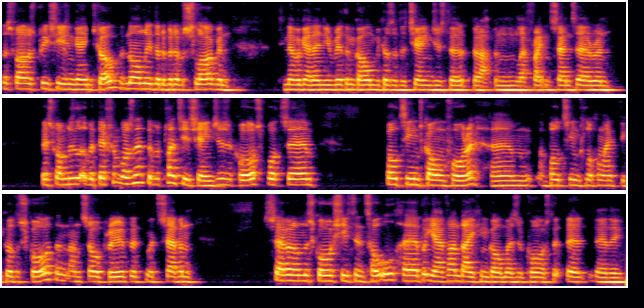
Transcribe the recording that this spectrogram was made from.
as far as pre-season games go. Normally, they're a bit of a slog and you never get any rhythm going because of the changes that, that happen left, right, and centre. And this one was a little bit different, wasn't it? There were plenty of changes, of course, but um, both teams going for it. Um, both teams looking like they could have scored, and, and so proved it with seven seven on the score sheet in total. Uh, but yeah, Van Dijk and Gomez, of course, they're, they're the,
